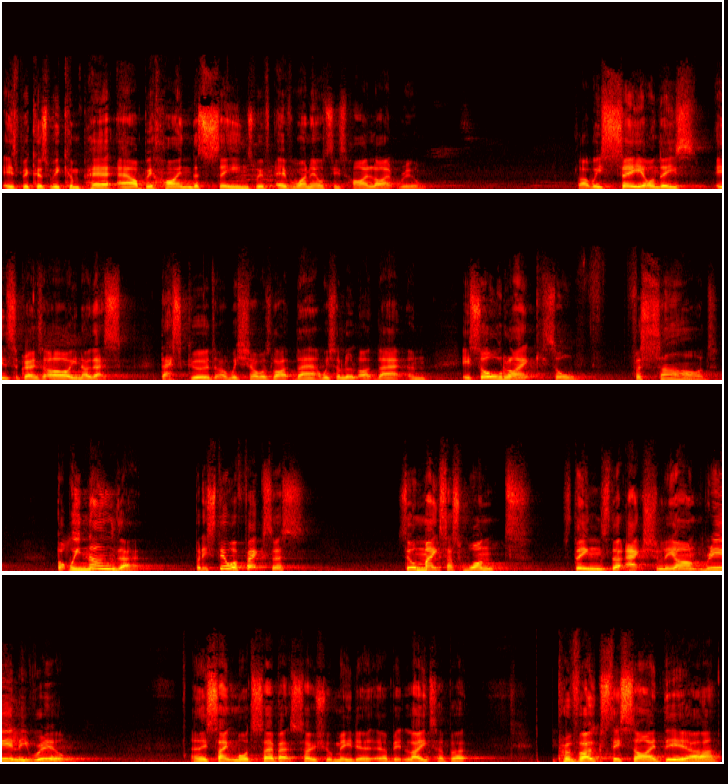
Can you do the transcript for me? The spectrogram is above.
is because we compare our behind the scenes with everyone else's highlight reel. Like we see on these Instagrams, oh, you know, that's, that's good. I wish I was like that. I wish I looked like that. And it's all like, it's all facade. But we know that. But it still affects us, still makes us want things that actually aren't really real. And there's something more to say about social media a bit later, but it provokes this idea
